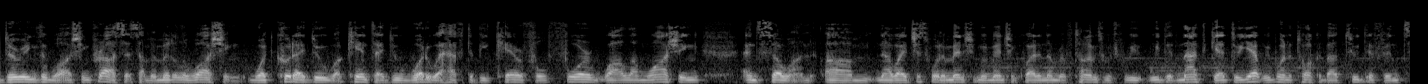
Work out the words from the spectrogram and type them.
during the washing process. I'm in the middle of washing. What could I do? What can't I do? What do I have to be careful for while I'm washing? And so on. Um, now I just want to mention, we mentioned quite a number of times, which we, we did not get to yet. We want to talk about two different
